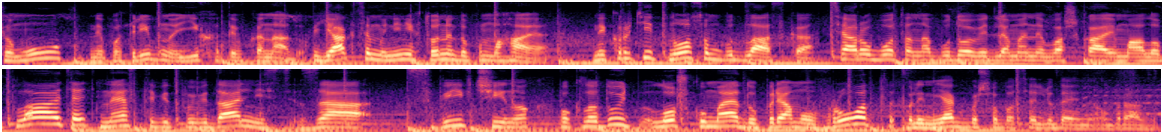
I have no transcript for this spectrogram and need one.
чому не потрібно їхати в Канаду. Як це мені ніхто не допомагає? Не крутіть носом, будь ласка. Ця робота на будові для мене важка і мало платять. Нести відповідальність за свій вчинок, покладуть ложку меду прямо в рот. Блін, як би щоб оце людей не образити.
